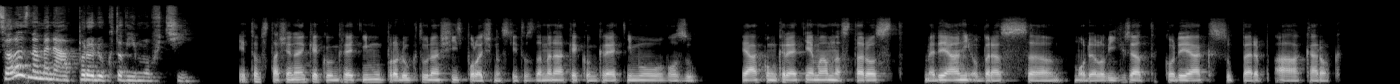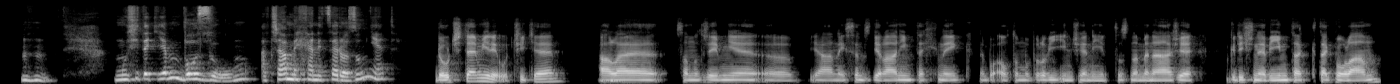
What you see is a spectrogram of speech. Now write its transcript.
Co ale znamená produktový mluvčí? Je to vstažené ke konkrétnímu produktu naší společnosti, to znamená ke konkrétnímu vozu. Já konkrétně mám na starost mediální obraz eh, modelových řad Kodiaq, Superb a Karok. Mm-hmm. Musíte těm vozům a třeba mechanice rozumět? Do určité míry určitě, mhm. ale samozřejmě eh, já nejsem vzděláním technik nebo automobilový inženýr, to znamená, že když nevím, tak, tak volám,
